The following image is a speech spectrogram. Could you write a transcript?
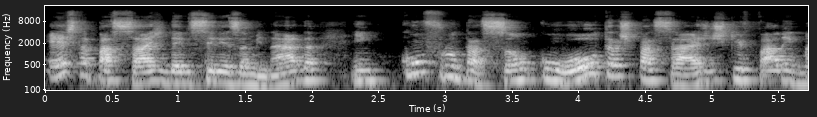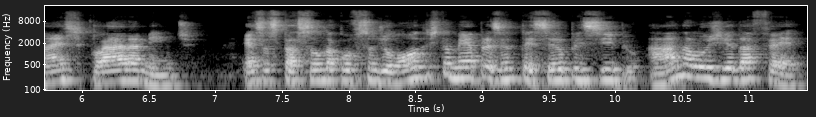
esta passagem deve ser examinada em confrontação com outras passagens que falem mais claramente. Essa citação da Confissão de Londres também apresenta o terceiro princípio, a analogia da fé.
